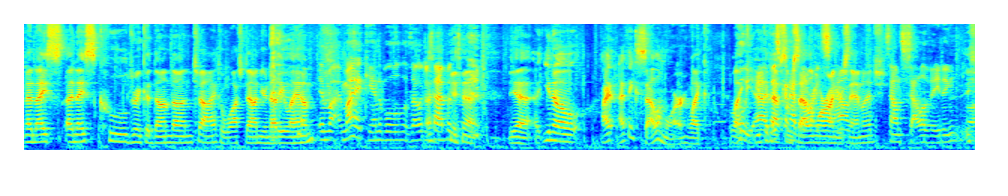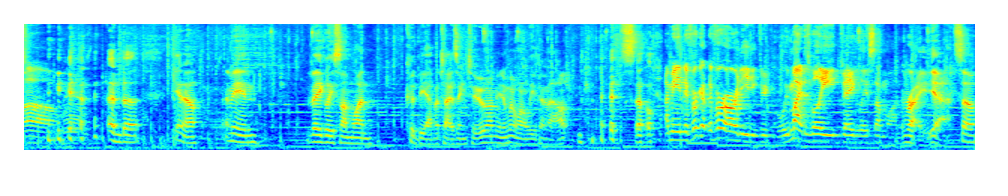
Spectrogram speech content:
A nice, a nice cool drink of DonDon Chai to wash down your nutty lamb. Am I, am I a cannibal? Is that what just happened? yeah, yeah. You know, I, I think Salamor, like, like oh yeah, you could this have some kinda right Salamor on your sandwich. Sounds salivating. Oh man. and uh, you know, I mean, vaguely someone could be appetizing too. I mean, we don't want to leave him out. so, I mean, if we're go- if we're already eating three people, we might as well eat vaguely someone. right, yeah. So,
